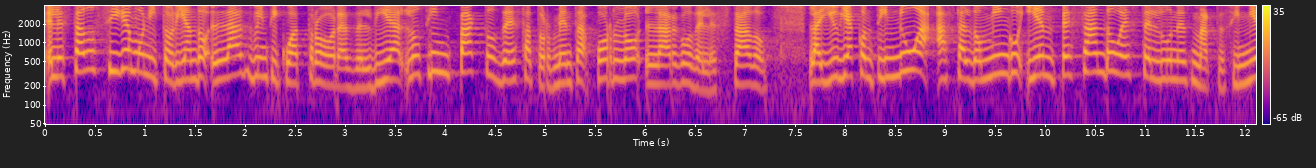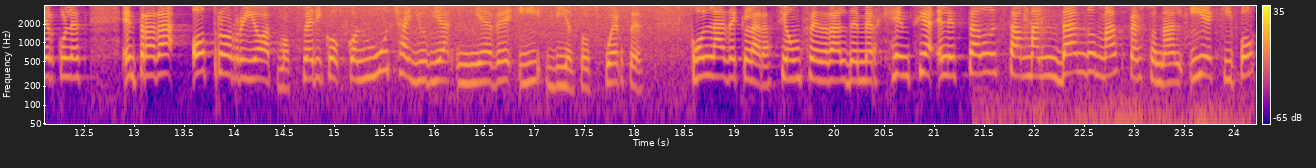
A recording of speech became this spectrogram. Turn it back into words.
El estado sigue monitoreando las 24 horas del día los impactos de esta tormenta por lo largo del estado. La lluvia continúa hasta el domingo y empezando este lunes, martes y miércoles entrará otro río atmosférico con mucha lluvia, nieve y vientos fuertes. Con la declaración federal de emergencia, el Estado está mandando más personal y equipo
